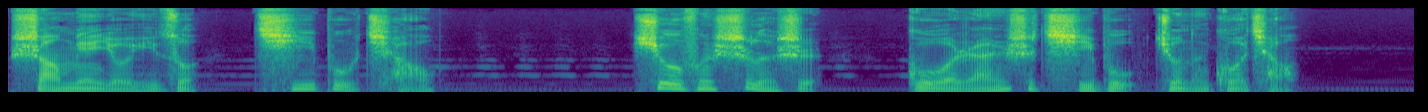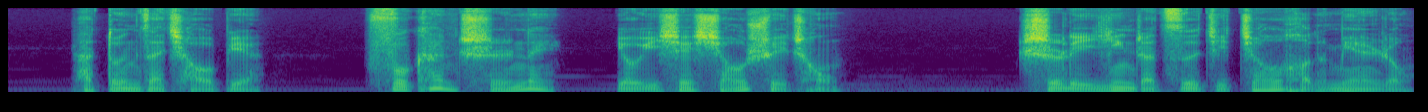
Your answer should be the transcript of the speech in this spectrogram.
上面有一座七步桥。秀凤试了试，果然是七步就能过桥。她蹲在桥边，俯瞰池内有一些小水虫，池里映着自己姣好的面容。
